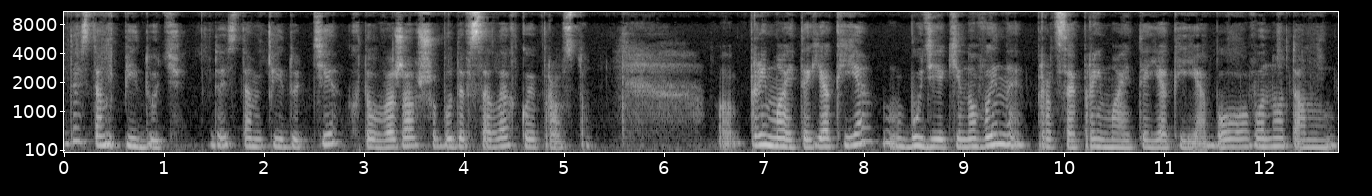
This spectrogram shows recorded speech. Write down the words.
десь там підуть, десь там підуть ті, хто вважав, що буде все легко і просто. Е, Приймайте, як є, будь-які новини про це приймайте, як є, бо воно там,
